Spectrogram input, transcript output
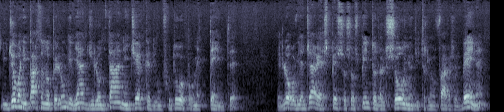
i giovani partono per lunghi viaggi lontani in cerca di un futuro promettente e il loro viaggiare è spesso sospinto dal sogno di trionfare sul bene,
